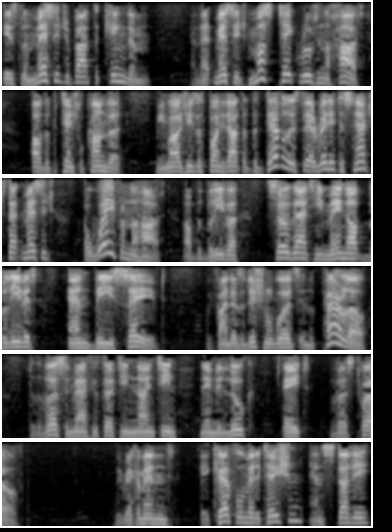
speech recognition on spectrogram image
is the message about the kingdom, and that message must take root in the heart of the potential convert. Meanwhile, Jesus pointed out that the devil is there ready to snatch that message away from the heart of the believer so that he may not believe it and be saved. We find those additional words in the parallel to the verse in Matthew 13:19, namely Luke 8 verse 12. We recommend a careful meditation and study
